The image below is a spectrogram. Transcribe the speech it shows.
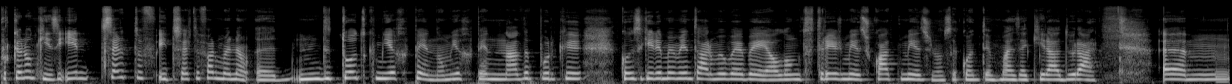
porque eu não quis, e de certa, e de certa forma não, eh, de todo que me arrependo, não me arrependo nada porque conseguir amamentar o meu bebê ao longo de 3 meses, 4 meses, não sei quanto tempo mais é que irá durar, um,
